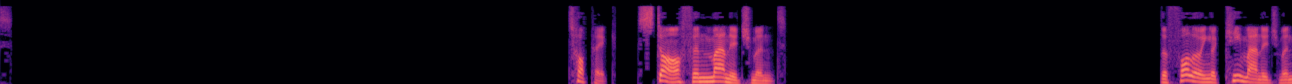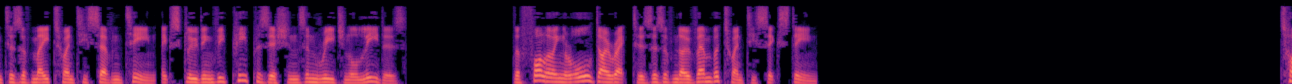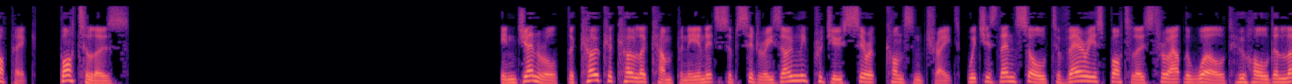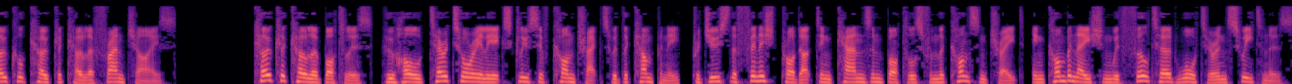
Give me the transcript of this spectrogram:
Topic: Staff and management. The following are key management as of May 2017 excluding VP positions and regional leaders. The following are all directors as of November 2016. Topic: Bottlers In general, the Coca-Cola Company and its subsidiaries only produce syrup concentrate, which is then sold to various bottlers throughout the world who hold a local Coca-Cola franchise. Coca-Cola bottlers, who hold territorially exclusive contracts with the company, produce the finished product in cans and bottles from the concentrate, in combination with filtered water and sweeteners.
